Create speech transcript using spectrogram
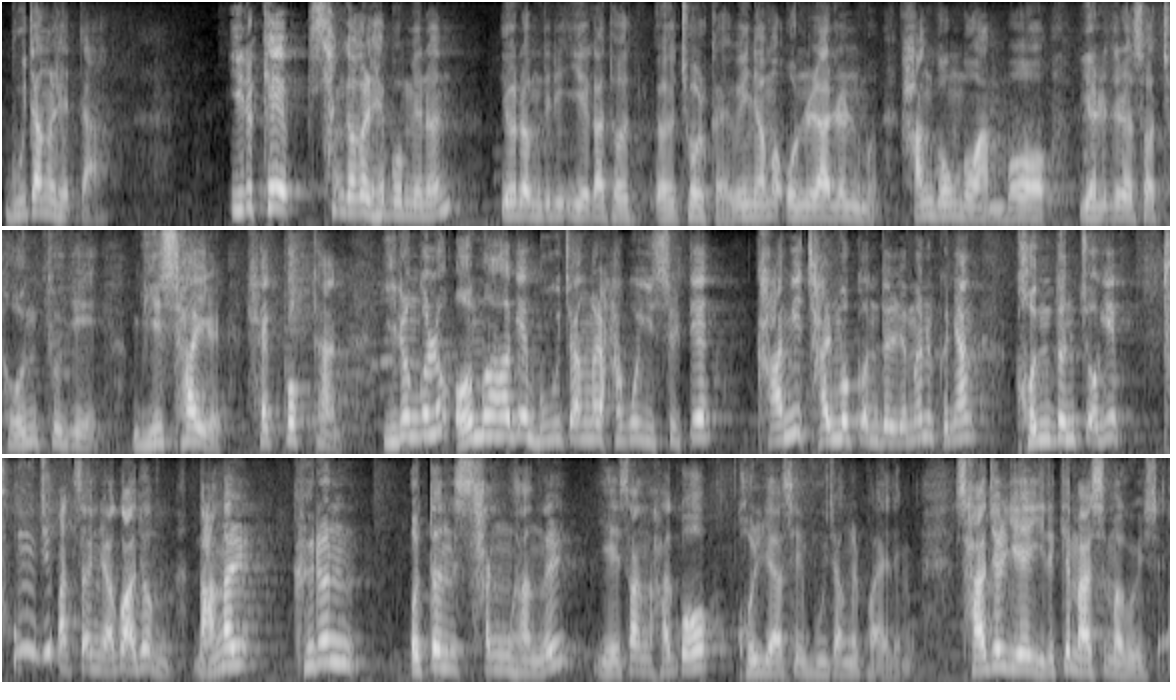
무장을 했다. 이렇게 생각을 해보면은 여러분들이 이해가 더 어, 좋을 거예요. 왜냐하면 오늘날은 뭐 항공모함, 뭐 예를 들어서 전투기, 미사일, 핵폭탄 이런 걸로 어마하게 무장을 하고 있을 때 감히 잘못 건들려면 그냥 건든 쪽이 풍지박산이라고 아주 망할 그런 어떤 상황을 예상하고 골리앗의 무장을 봐야 됩니다. 4절 이에 이렇게 말씀하고 있어요.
